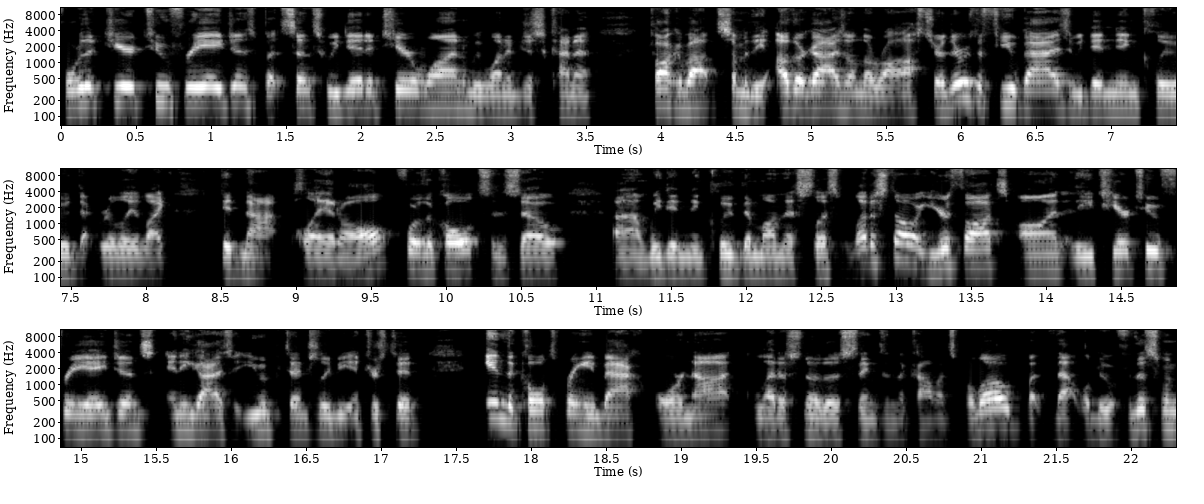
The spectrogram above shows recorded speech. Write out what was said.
for the tier two free agents. But since we did a tier one, we want to just kind of talk about some of the other guys on the roster. There was a few guys we didn't include that really like did not play at all for the Colts, and so um, we didn't include them on this list. But Let us know your thoughts on the tier two free agents. Any guys that you would potentially be interested in the Colts bringing back or not? Let us know those things in the comments below. But that will do it for this one,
